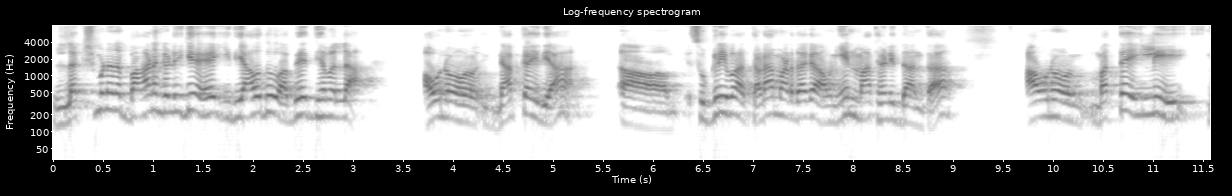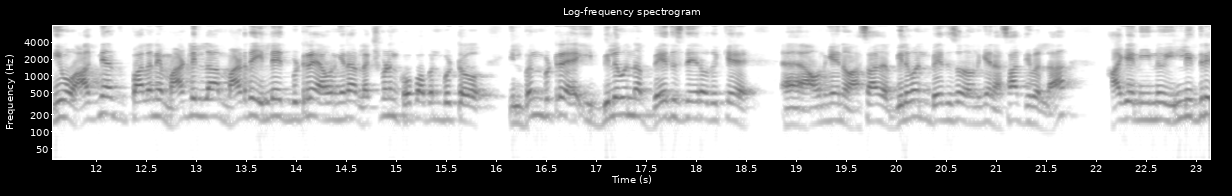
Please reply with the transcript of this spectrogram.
ಲಕ್ಷ್ಮಣನ ಬಾಣಗಳಿಗೆ ಇದ್ಯಾವುದು ಅಭೇದ್ಯವಲ್ಲ, ಅವನು ಜ್ಞಾಪಕ ಇದೆಯಾ? ಆ, ಸುಗ್ರೀವ ತಡ ಮಾಡಿದಾಗ ಅವನ್ ಏನ್ ಮಾತು ಹೇಳಿದ್ದ ಅಂತ, ಅವನು ಮತ್ತೆ ಇಲ್ಲಿ ನೀವು ಆಜ್ಞಾ ಪಾಲನೆ ಮಾಡ್ಲಿಲ್ಲ, ಮಾಡದೆ ಇಲ್ಲೇ ಇದ್ಬಿಟ್ರೆ ಅವನಿಗೇನಾರು ಲಕ್ಷ್ಮಣನ್ ಕೋಪ ಬಂದ್ಬಿಟ್ಟು ಇಲ್ಲಿ ಬಂದ್ಬಿಟ್ರೆ ಈ ಬಿಲವನ್ನ ಭೇದಿಸದೆ ಇರೋದಕ್ಕೆ ಅವನಿಗೇನು ಅಸಾ ಬಿಲವನ್ನ ಭೇದಿಸೋದು ಅವನಿಗೇನು ಅಸಾಧ್ಯವಲ್ಲ? ಹಾಗೆ ನೀನು ಇಲ್ಲಿದ್ರೆ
